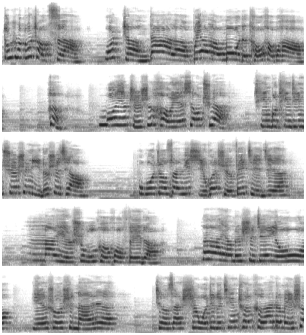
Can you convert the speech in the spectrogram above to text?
都说多少次了，我长大了，不要老摸我的头，好不好？”哼。我也只是好言相劝，听不听进去是你的事情。不过，就算你喜欢雪菲姐姐，那也是无可厚非的。那样的世间尤物，别说是男人，就算是我这个清纯可爱的美少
